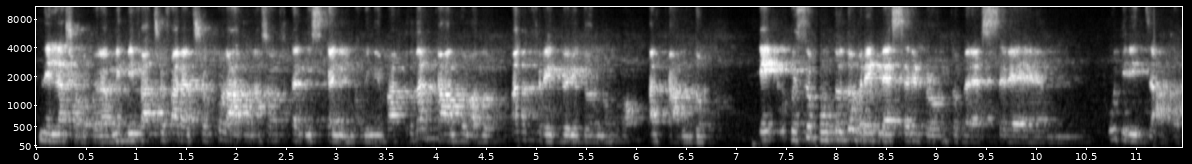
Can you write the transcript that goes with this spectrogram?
nella ciotola, quindi faccio fare al cioccolato una sorta di scalino, quindi parto dal caldo, vado al freddo e ritorno un po' al caldo. E a questo punto dovrebbe essere pronto per essere um, utilizzato.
